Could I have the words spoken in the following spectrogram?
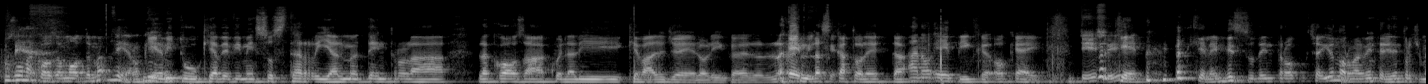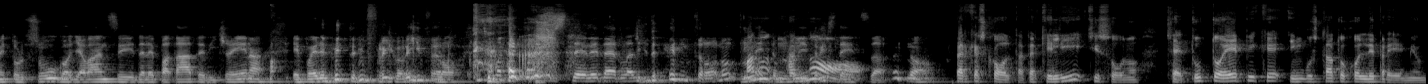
Scusa una cosa, mod, ma vero che eri tu che avevi messo Star Realm dentro la, la cosa, quella lì che va al gelo, lì, Epic. la scatoletta? Ah no, Epic, ok. Sì, sì. Perché? Perché l'hai messo dentro? Cioè io normalmente lì dentro ci metto il sugo, gli avanzi delle patate di cena e poi le metto in frigorifero. Cioè, ma che triste vederla lì dentro, non ti Ma no- mette un po' di no. tristezza? No. Perché ascolta, perché lì ci sono, c'è tutto Epic imbustato con le premium,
